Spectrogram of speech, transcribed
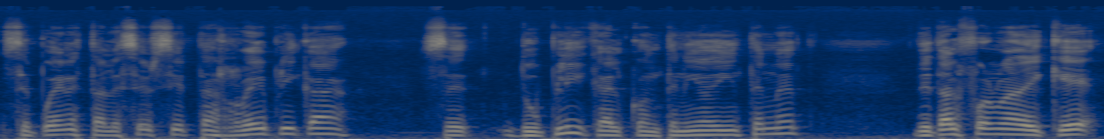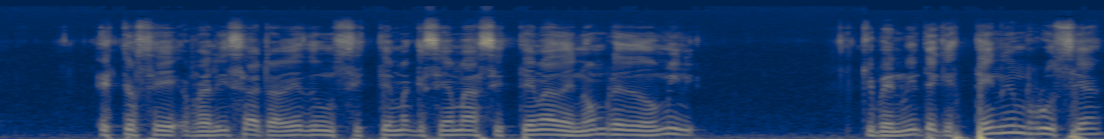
se pueden establecer ciertas réplicas, se duplica el contenido de Internet, de tal forma de que esto se realiza a través de un sistema que se llama sistema de nombre de dominio, que permite que estén en Rusia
